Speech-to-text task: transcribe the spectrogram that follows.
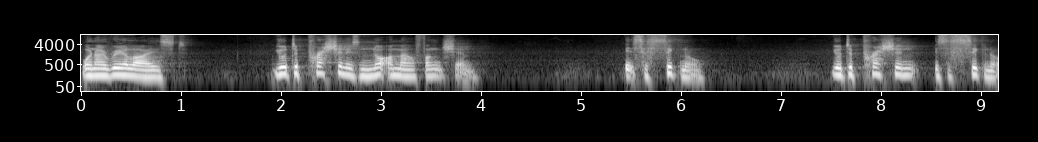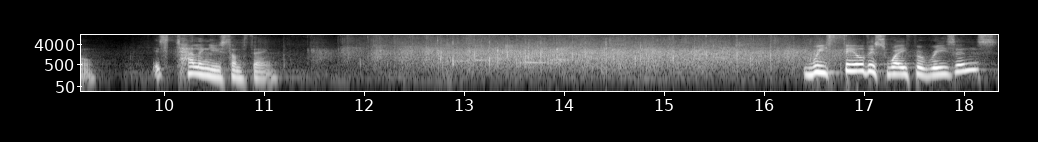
when I realized your depression is not a malfunction, it's a signal. Your depression is a signal, it's telling you something. We feel this way for reasons,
